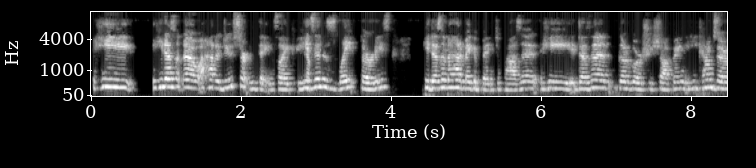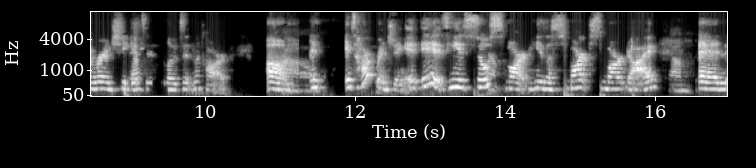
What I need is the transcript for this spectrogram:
he he doesn't know how to do certain things. Like he's yep. in his late thirties. He doesn't know how to make a bank deposit. He doesn't go to grocery shopping. He comes over and she gets it, loads it in the car. Um, wow. and it's heart wrenching. It is. He is so yeah. smart. He's a smart, smart guy. Yeah. And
